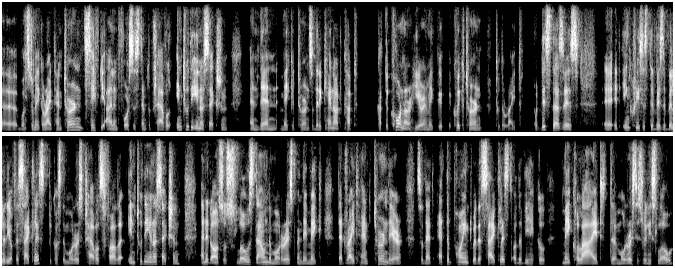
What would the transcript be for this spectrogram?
uh, wants to make a right-hand turn, safety island forces them to travel into the intersection and then make a turn so that it cannot cut cut the corner here and make a, quick turn to the right. What this does is uh, it increases the visibility of the cyclist because the motorist travels further into the intersection and it also slows down the motorist when they make that right hand turn there so that at the point where the cyclist or the vehicle may collide the motorist is really slow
